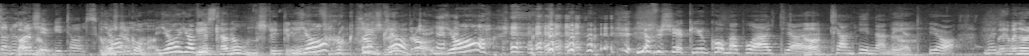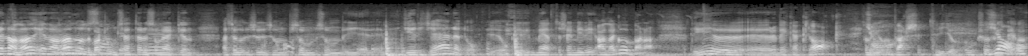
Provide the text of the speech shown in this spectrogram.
1920-tals. Då måste du komma. Ja, ja, det är ett kanonstycke. Det är Ja, så fruktansvärt bra. Ja! jag försöker ju komma på allt jag Ja. kan hinna med. Ja. Men, Men, men en annan, en annan underbar tonsättare som Ja. verkligen alltså, som, som, som, som eh, ger järnet och, och mäter sig med alla gubbarna. Det är ju eh, Rebecca Clark som Ja. ju vars trio också ska Ja, spela.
